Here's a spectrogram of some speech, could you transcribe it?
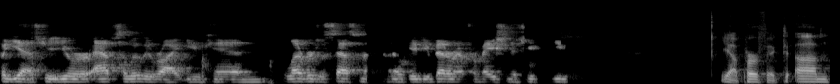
But yes, you, are absolutely right. You can leverage assessment and it'll give you better information that you can use. Yeah, perfect. Um,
